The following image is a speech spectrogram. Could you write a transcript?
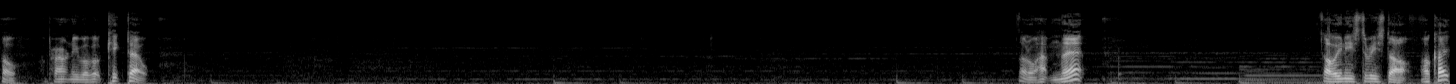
Oh, apparently I got kicked out. Don't know what happened there. Oh, he needs to restart. Okay.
